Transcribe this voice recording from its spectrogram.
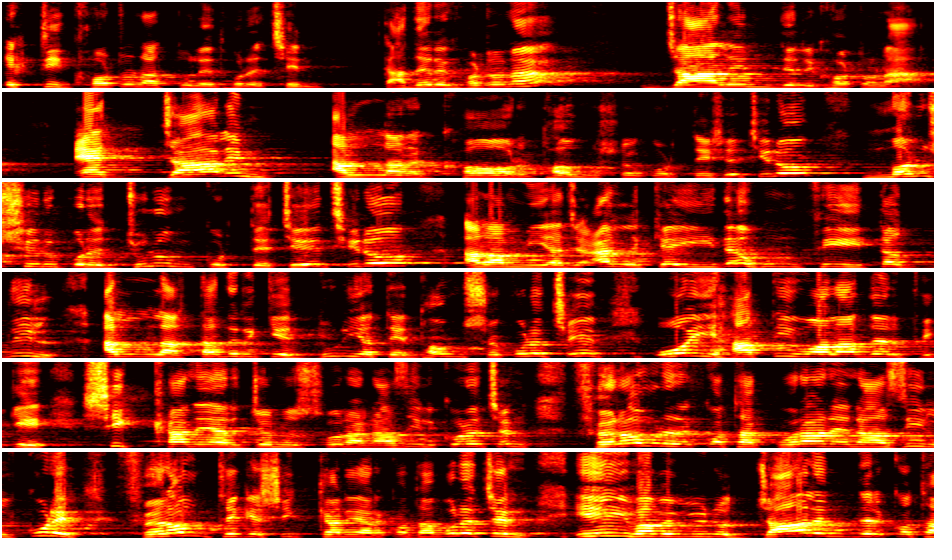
একটি ঘটনা তুলে ধরেছেন। কাদের ঘটনা? জালিমদের ঘটনা। এক জালিম আল্লাহর ঘর ধ্বংস করতে এসেছিল, মানুষের উপরে জুলুম করতে চেয়েছিল। আল্লাহ তাদেরকে দুনিয়াতে ধ্বংস করেছে। ওই হাতিওয়ালাদের থেকে শিক্ষা নেয়ার জন্য সূরা নাজিল করেছেন। ফেরাউনের কথা কোরআনে নাজিল করে ফেরাউন থেকে শিক্ষা নেয়ার কথা বলেছেন। এইভাবে বিভিন্ন জালেমদের কথা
